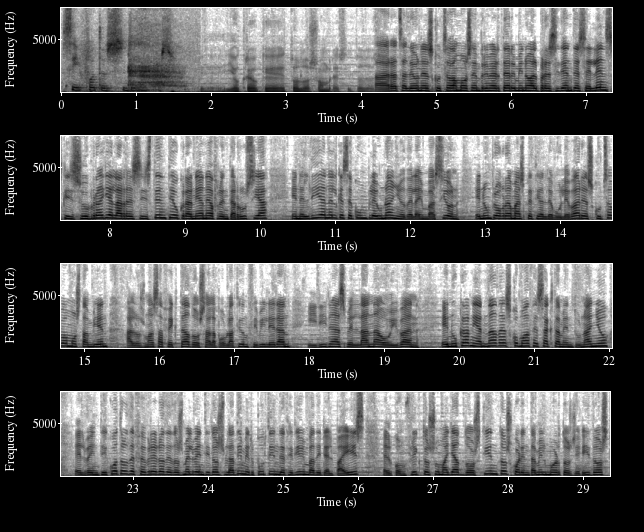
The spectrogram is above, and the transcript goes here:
Sí, fotos de nosotros. Yo creo que todos los hombres y todos... A Rachaldeón escuchábamos en primer término al presidente Zelensky. Subraya la resistencia ucraniana frente a Rusia en el día en el que se cumple un año de la invasión. En un programa especial de Boulevard escuchábamos también a los más afectados, a la población civil eran Irina, Svetlana o Iván. En Ucrania nada es como hace exactamente un año. El 24 de febrero de 2022 Vladimir Putin decidió invadir el país. El conflicto suma ya 240.000 muertos y heridos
